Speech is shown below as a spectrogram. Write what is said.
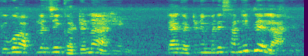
किंवा आपलं जे घटना आहे त्या घटनेमध्ये सांगितलेलं आहे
